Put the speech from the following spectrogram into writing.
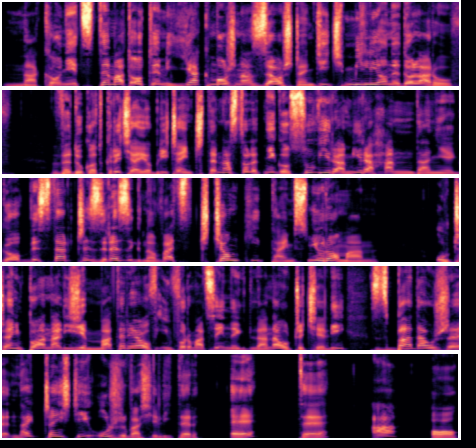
Na koniec temat o tym, jak można zaoszczędzić miliony dolarów. Według odkrycia i obliczeń 14-letniego Suwira Mirahandaniego wystarczy zrezygnować z czcionki Times New Roman. Uczeń po analizie materiałów informacyjnych dla nauczycieli zbadał, że najczęściej używa się liter E, T, A, O,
